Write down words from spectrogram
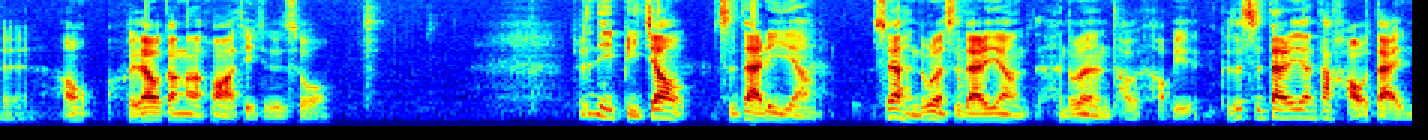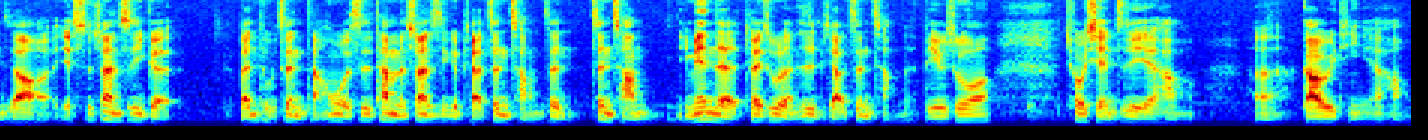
对，好，回到刚刚的话题，就是说，就是你比较时代力量，虽然很多人时代力量很多人讨讨厌，可是时代力量它好歹你知道也是算是一个。本土政党，或者是他们算是一个比较正常正正常里面的推出人是比较正常的，比如说邱显志也好，呃高玉婷也好。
